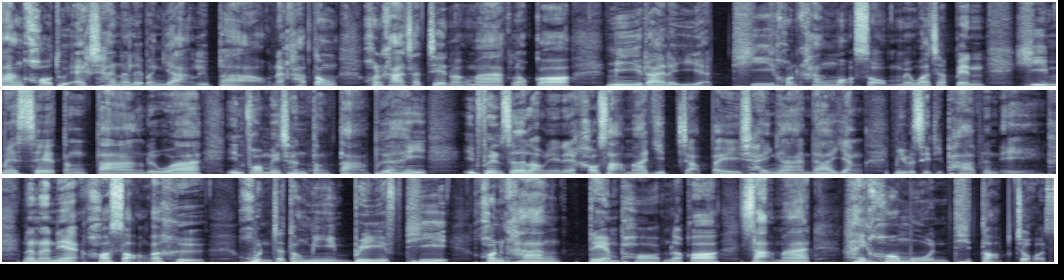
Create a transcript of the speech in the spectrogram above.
สร้าง call to action อะไรบางอย่างหรือเปล่านะครับ ต้องค่อนข้างชัดเจนมากๆ แล้วก็มีรายละเอียดที่ค่อนข้างเหมาะสม ไม่ว่าจะเป็น key message ต่างๆ หรือว่า information ต่างๆ เพื่อให้อินฟลูเอนเซอร์เหล่านี้เนี่ยเขาสามารถหยิบจับไปใช้งานได้อย่างมีประสิทธิภาพนั่นเอง ดังนั้นเนี่ยข้อ 2 ก็คือ คุณจะต้องมี brief ที่ค่อนข้าง เตรียมพร้อม แล้วก็สามารถให้ข้อมูลที่ตอบโจทย์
